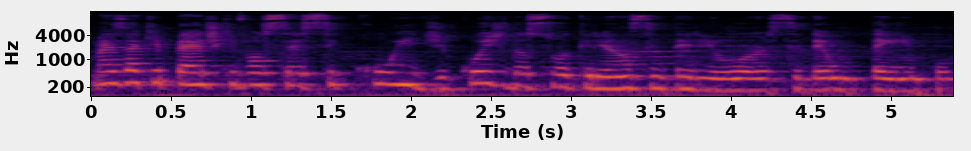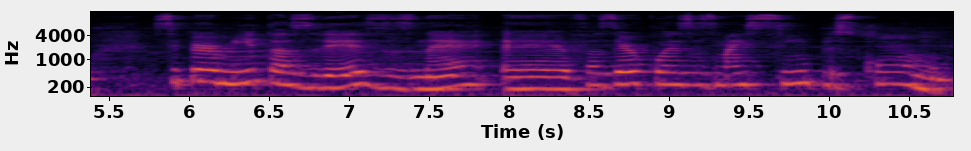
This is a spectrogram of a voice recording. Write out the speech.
Mas aqui pede que você se cuide, cuide da sua criança interior, se dê um tempo, se permita às vezes, né, é, fazer coisas mais simples como,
